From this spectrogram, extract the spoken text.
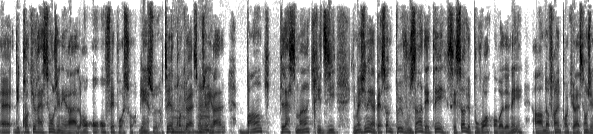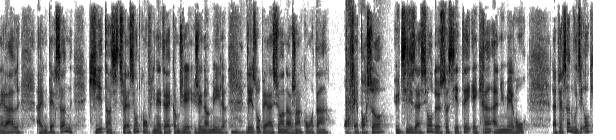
Euh, des procurations générales, on, on, fait pas ça, bien sûr. Tu sais, une mmh, procuration mmh. générale, banque, placement, crédit. Imaginez, la personne peut vous endetter. C'est ça le pouvoir qu'on va donner en offrant une procuration générale à une personne qui est en situation de conflit d'intérêts, comme j'ai nommé, là, mmh. des opérations en argent comptant. On fait pas ça. Utilisation de société écran à numéro. La personne vous dit, OK,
